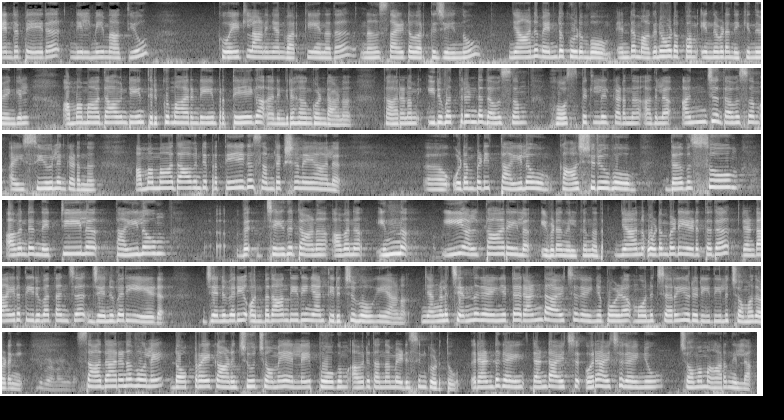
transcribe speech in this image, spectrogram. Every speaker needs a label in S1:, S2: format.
S1: എന്റെ പേര് നിൽമി മാത്യു. കുവൈറ്റിലാണ് ഞാൻ വർക്ക് ചെയ്യുന്നത്. നഴ്സായിട്ട് വർക്ക് ചെയ്യുന്നു. ഞാനും എന്റെ കുടുംബവും എന്റെ മകനോടൊപ്പം ഇന്നിവിടെ നിൽക്കുന്നുവെങ്കിൽ അമ്മ മാതാവിന്റെയും തിരുക്കുമാരന്റെയും പ്രത്യേക അനുഗ്രഹം കൊണ്ടാണ്. കാരണം ഇരുപത്തിരണ്ട് ദിവസം ഹോസ്പിറ്റലിൽ കിടന്ന് അതിൽ അഞ്ച് ദിവസം ഐ സിയുലും കിടന്ന് അമ്മ മാതാവിന്റെ പ്രത്യേക സംരക്ഷണയാൽ ഉടമ്പടി തൈലവും കാശുരൂപവും ദിവസവും അവന്റെ നെറ്റിയിൽ തൈലവും ചെയ്തിട്ടാണ് അവന് ഇന്ന് ഈ അൾത്താരയിൽ ഇവിടെ നിൽക്കുന്നത്. ഞാൻ ഉടമ്പടി എടുത്തത് രണ്ടായിരത്തി ഇരുപത്തഞ്ച് ജനുവരി ഏഴ്. ജനുവരി ഒൻപതാം തീയതി ഞാൻ തിരിച്ചു പോവുകയാണ്. ഞങ്ങൾ ചെന്ന് കഴിഞ്ഞിട്ട് രണ്ടാഴ്ച കഴിഞ്ഞപ്പോൾ മോന് ചെറിയൊരു രീതിയിൽ ചുമ തുടങ്ങി. സാധാരണ പോലെ ഡോക്ടറെ കാണിച്ചു ചുമയല്ലേ പോകും അവർ തന്ന മെഡിസിൻ കൊടുത്തു. രണ്ട് കഴി രണ്ടാഴ്ച ഒരാഴ്ച കഴിഞ്ഞു ചുമ മാറുന്നില്ല.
